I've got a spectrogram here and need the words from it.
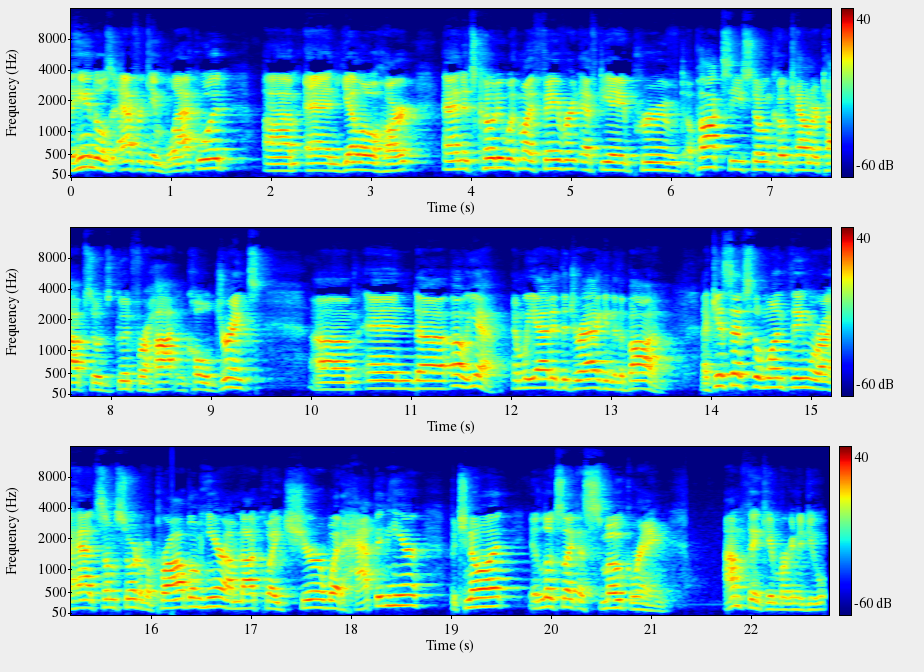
the handle is African Blackwood um, and Yellowheart. And it's coated with my favorite FDA approved epoxy, Stonecoat countertop, so it's good for hot and cold drinks. Um, and, uh, oh yeah, and we added the dragon to the bottom. I guess that's the one thing where I had some sort of a problem here. I'm not quite sure what happened here, but you know what? It looks like a smoke ring. I'm thinking we're gonna do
